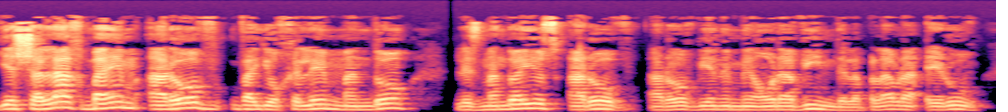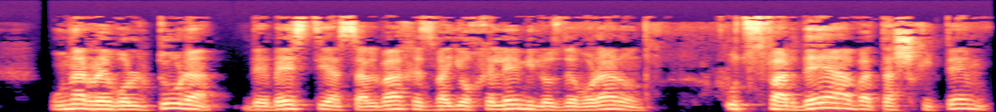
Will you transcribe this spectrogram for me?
Yeshalach Baem Arov Vayohelem mandó, les mandó a ellos Arov. Arov viene Meoravim, de la palabra Eruv, una revoltura de bestias salvajes, Vayohelem, y los devoraron. Utzfardea Batashchitem,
